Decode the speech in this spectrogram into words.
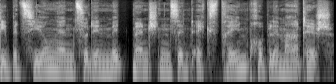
Die Beziehungen zu den Mitmenschen sind extrem problematisch.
